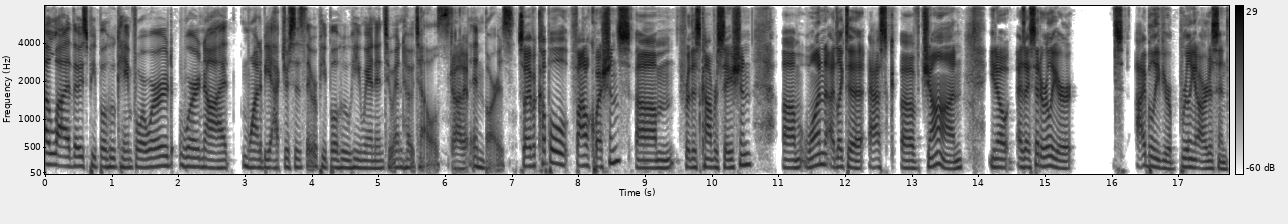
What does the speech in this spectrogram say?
a lot of those people who came forward were not wannabe actresses. They were people who he ran into in hotels, Got it. in bars. So I have a couple final questions um, for this conversation. Um, one, I'd like to ask of John. You know, as I said earlier, I believe you're a brilliant artist, and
